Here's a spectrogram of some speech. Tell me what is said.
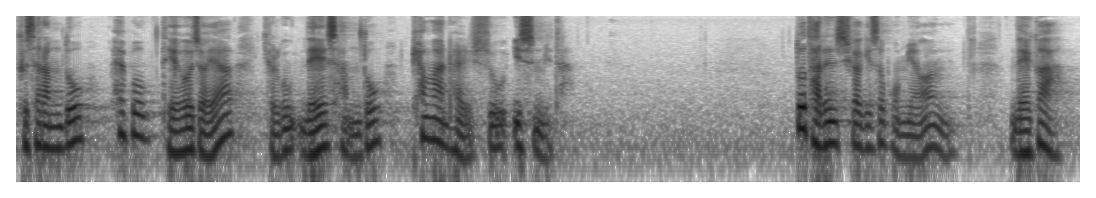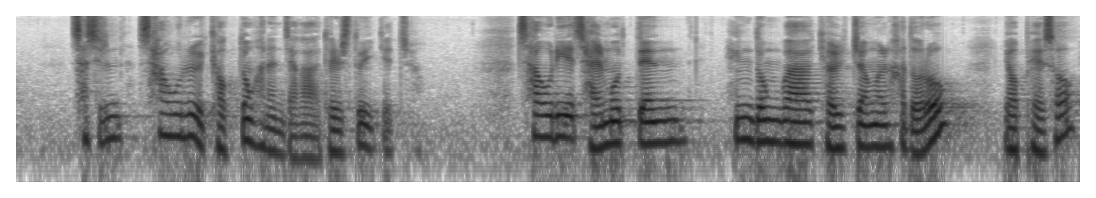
그 사람도 회복되어져야 결국 내 삶도 평안할 수 있습니다. 또 다른 시각에서 보면 내가 사실은 사울을 격동하는 자가 될 수도 있겠죠. 사울이 잘못된 행동과 결정을 하도록 옆에서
